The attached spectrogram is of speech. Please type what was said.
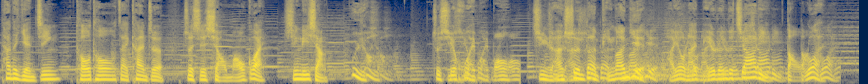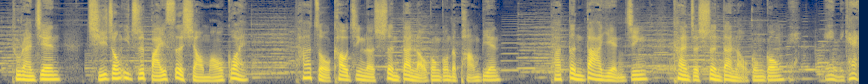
他的眼睛偷偷在看着这些小毛怪，心里想：哎呀，这些坏宝宝竟然圣诞平安夜还要来别人的家里捣乱。突然间，其中一只白色小毛怪，它走靠近了圣诞老公公的旁边，他瞪大眼睛看着圣诞老公公。哎，你看，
